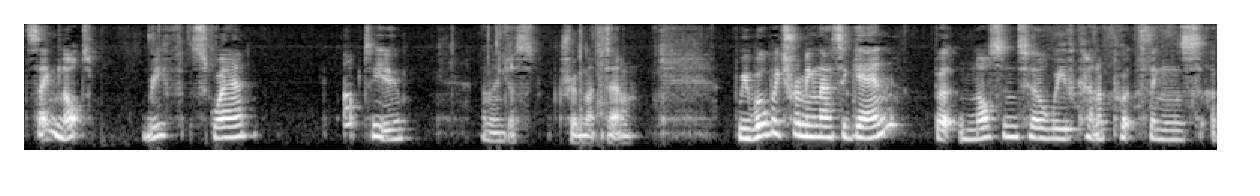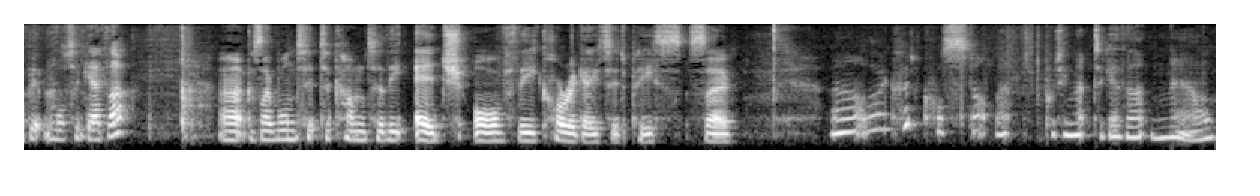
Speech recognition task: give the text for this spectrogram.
same knot, reef, square, up to you. And then just trim that down. We will be trimming that again, but not until we've kind of put things a bit more together because uh, I want it to come to the edge of the corrugated piece. So, uh, although I could of course start that, putting that together now,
